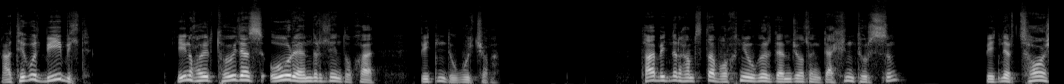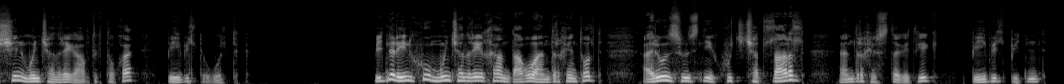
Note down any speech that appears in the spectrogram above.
А тэгвэл Библиэд энэ хоёр туйлаас өөр амьдралын тухай бидэнд өгүүлж байгаа. Та бид нар хамтдаа Бурхны үгээр дамжуулан дахин төрсөн бид нэр цоо шин мөн чанарыг авдаг тухай Библиэд өгүүлдэг. Бид нар энэхүү мөн чанарынхаа дагуу амьдрахын тулд ариун сүнсний хүч чадлаар л амьдрах ёстой гэдгийг Библи бидэнд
